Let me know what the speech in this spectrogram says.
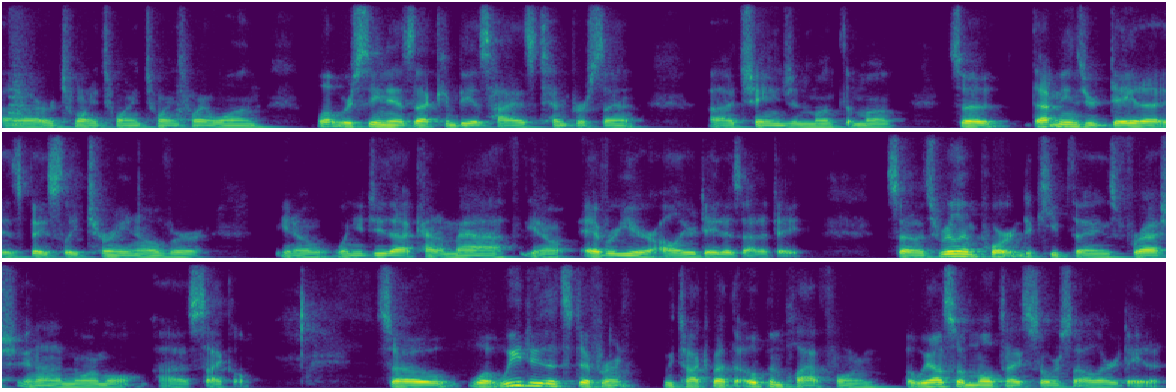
uh, or 2020, 2021, what we're seeing is that can be as high as 10% uh, change in month to month. So that means your data is basically turning over. You know, when you do that kind of math, you know, every year all your data is out of date. So it's really important to keep things fresh and on a normal uh, cycle. So what we do that's different, we talked about the open platform, but we also multi-source all our data.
